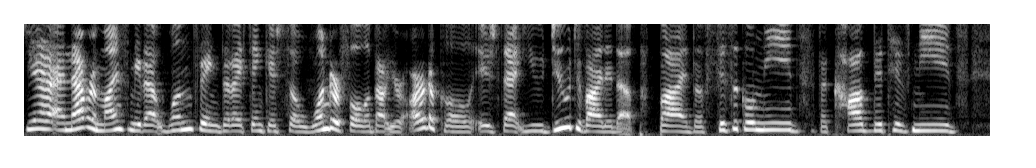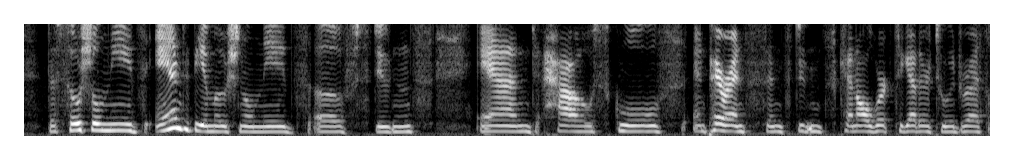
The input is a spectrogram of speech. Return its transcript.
Yeah, and that reminds me that one thing that I think is so wonderful about your article is that you do divide it up by the physical needs, the cognitive needs, the social needs, and the emotional needs of students and how schools and parents and students can all work together to address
